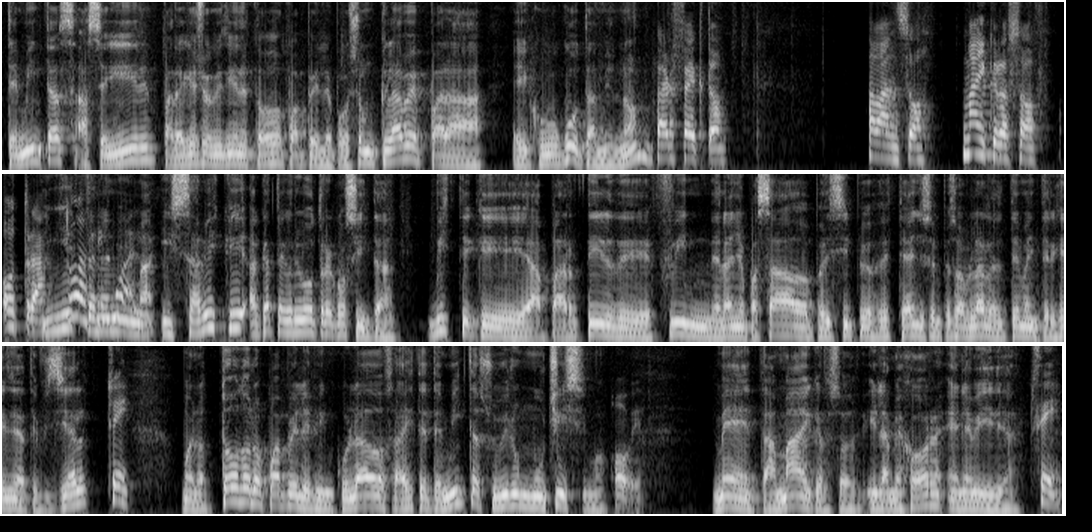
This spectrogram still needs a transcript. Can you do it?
temitas a seguir para aquellos que tienen estos dos papeles, porque son claves para el QQQ también, ¿no? Perfecto. Avanzó. Microsoft, otra. Y Todas esta es la igual. misma. Y sabés que acá te agrego otra cosita. Viste que a partir de fin del año pasado, principios de este año, se empezó a hablar del tema de inteligencia artificial. Sí, Bueno, todos los papeles vinculados a este temita subieron muchísimo. obvio. Meta, Microsoft y la mejor, Nvidia. Sí.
